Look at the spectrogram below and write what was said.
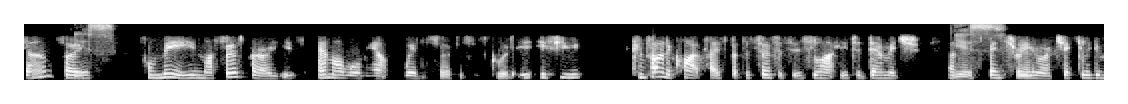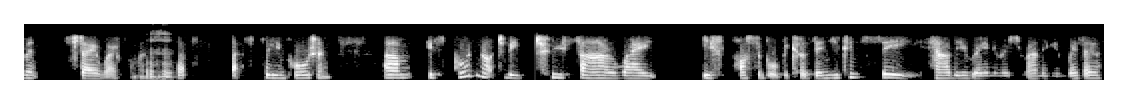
sound. So yes. for me, my first priority is am I warming up where the surface is good? If you can find a quiet place but the surface is likely to damage a yes. suspensory or a check ligament, stay away from it. Mm-hmm. That's that's pretty important. Um, it's good not to be too far away if possible, because then you can see how the arena is running and whether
